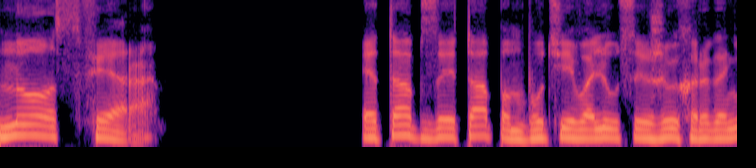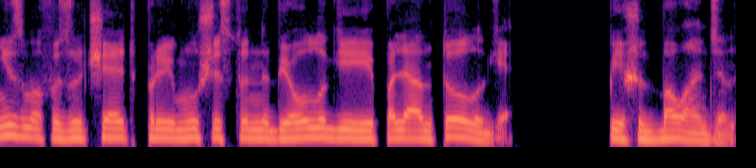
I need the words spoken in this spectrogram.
Ноосфера. Этап за этапом пути эволюции живых организмов изучают преимущественно биологи и палеонтологи, пишет Баландин.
